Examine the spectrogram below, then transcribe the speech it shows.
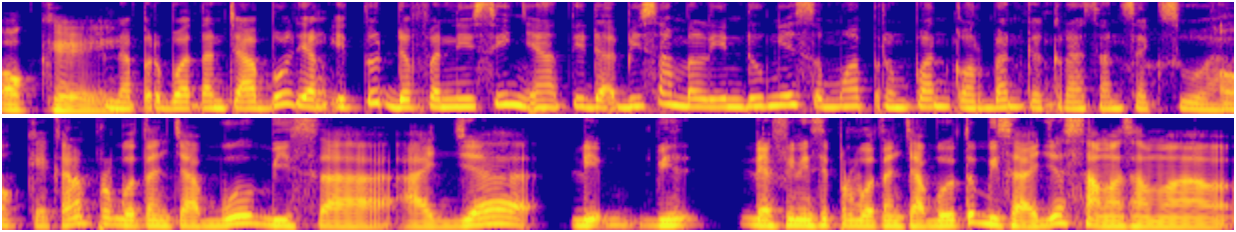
Oke. Nah, perbuatan cabul yang itu definisinya tidak bisa melindungi semua perempuan korban kekerasan seksual. Oke, karena perbuatan cabul bisa aja di, bi- definisi perbuatan cabul tuh bisa aja sama-sama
